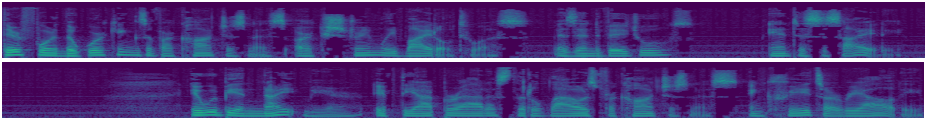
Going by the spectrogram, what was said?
Therefore, the workings of our consciousness are extremely vital to us as individuals and to society. It would be a nightmare if the apparatus that allows for consciousness and creates our reality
